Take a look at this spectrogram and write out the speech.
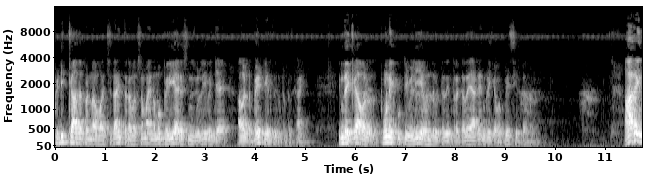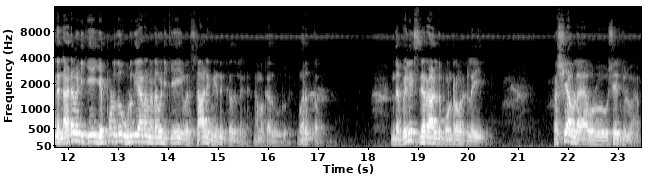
பிடிக்காத பெண்ணை வச்சு தான் இத்தனை வருஷமா என்னமோ பெரியாரிசுன்னு சொல்லி இவங்க அவள்கிட்ட பேட்டி எடுத்துக்கிட்டு இருக்காங்க. இன்றைக்கு அவள் பூனைக்குட்டி வெளியே வந்து விட்டது என்ற கதையாக இன்றைக்கு அவள் பேசியிருக்காள். ஆக இந்த நடவடிக்கையை எப்பொழுதும் உறுதியான நடவடிக்கையை இவர் ஸ்டாலின் எடுக்கிறது இல்லைங்க நமக்கு அது ஒரு வருத்தம். இந்த பெலிக்ஸ் ஜெரால்டு போன்றவர்களை ரஷ்யாவில் ஒரு விஷயம் சொல்லுவாங்க.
